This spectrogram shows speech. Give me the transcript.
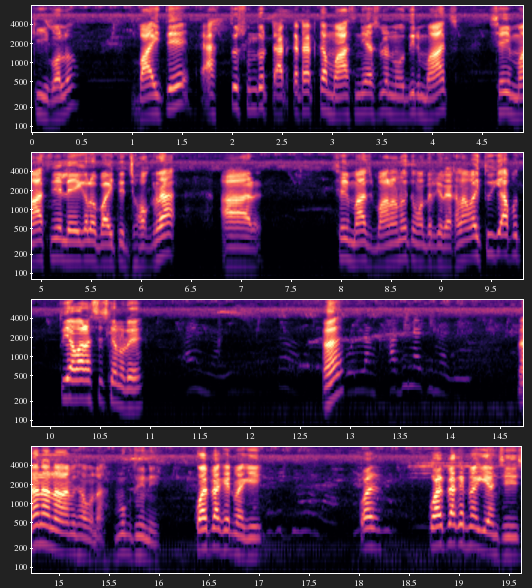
কি বলো? বাড়িতে এত সুন্দর টাটকা টাটকা মাছ নিয়ে আসলো নদীর মাছ। সেই মাছ নিয়ে লেগে গেল বাড়িতে ঝগড়া। আর সেই মাছ বানানোই তোমাদেরকে দেখালাম। ভাই তুই তুই আবার আসছিস কেন রে? হ্যাঁ? না না না, আমি খাব না। মুখ ধুইনি। কয় প্যাকেট ম্যাগি? কয় কয় প্যাকেট ম্যাগি আনছিস?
